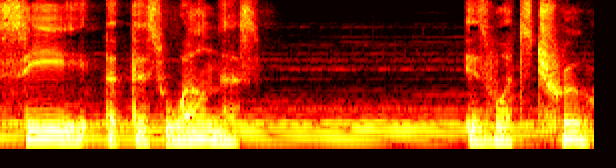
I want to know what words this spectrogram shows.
See that this wellness is what's true.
